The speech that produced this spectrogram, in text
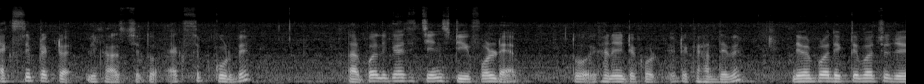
অ্যাকসেপ্ট একটা লেখা আসছে, তো অ্যাকসেপ্ট করবে। তারপরে লেখা আছে চেঞ্জ ডিফল্ট অ্যাপ তো এখানে এটা এটাকে হাত দেবে। দেওয়ার পরে দেখতে পাচ্ছ যে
